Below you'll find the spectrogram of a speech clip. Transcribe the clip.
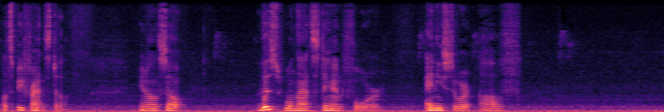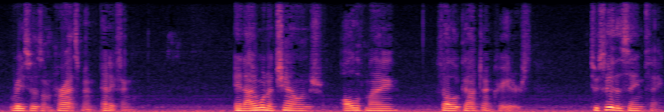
Let's be friends still. You know, so this will not stand for any sort of racism, harassment, anything. And I want to challenge all of my fellow content creators to say the same thing.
